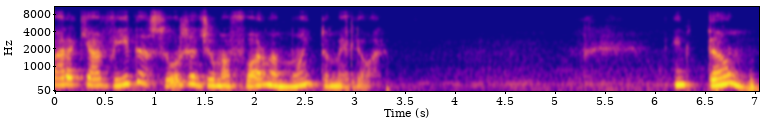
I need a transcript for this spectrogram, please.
para que a vida surja de uma forma muito melhor. Então,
